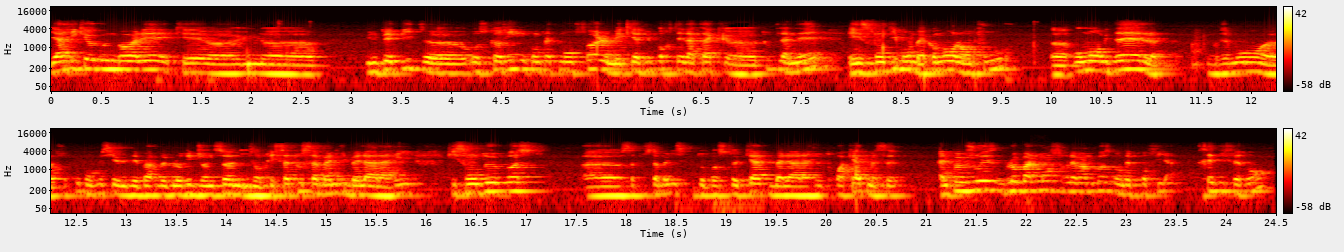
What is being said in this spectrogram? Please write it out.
Il y a Rike Ogunboale qui est une une pépite euh, au scoring complètement folle, mais qui a dû porter l'attaque euh, toute l'année. Et ils se sont dit, bon, ben, comment on l'entoure euh, On manque d'elle, vraiment, surtout qu'en plus il y a eu le départ de Glory Johnson. Ils ont pris Satou Sabali, Bella Alari, qui sont deux postes. Satou Sabali, c'est plutôt poste 4, Bella Alari 3-4, mais elles peuvent jouer globalement sur les mêmes postes dans des profils très différents.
